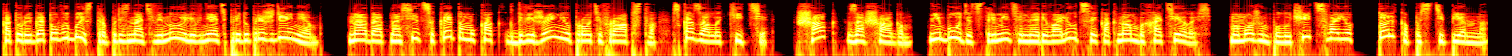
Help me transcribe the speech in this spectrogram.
которые готовы быстро признать вину или внять предупреждением. Надо относиться к этому как к движению против рабства, сказала Китти. Шаг за шагом. Не будет стремительной революции, как нам бы хотелось. Мы можем получить свое только постепенно.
